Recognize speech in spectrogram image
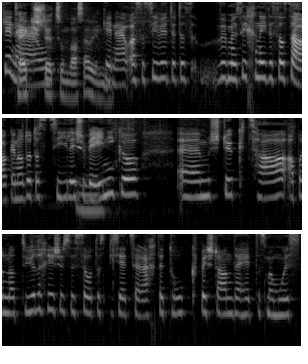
genau. Texten, zum was auch immer. Genau, also sie würde das würde man sicher nicht so sagen, oder? Das Ziel ist mhm. weniger ähm, Stück zu haben. Aber natürlich ist es so, dass bis jetzt ein rechter Druck bestanden hat, dass man muss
